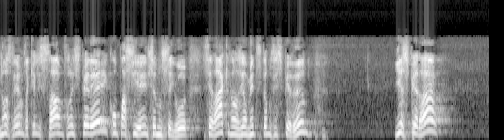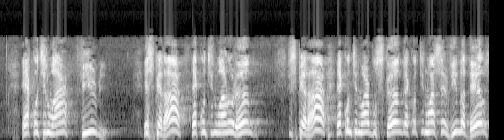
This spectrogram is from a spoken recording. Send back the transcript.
nós lemos aquele salmo falando: Esperei com paciência no Senhor. Será que nós realmente estamos esperando? E esperar é continuar firme. Esperar é continuar orando. Esperar é continuar buscando, é continuar servindo a Deus.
